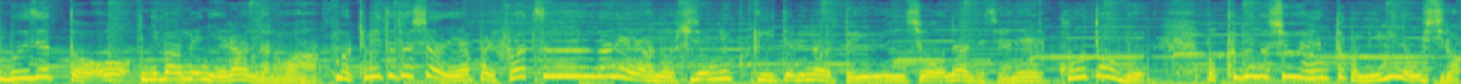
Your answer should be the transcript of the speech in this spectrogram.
VZ を2番目に選んだのは、まあ、決め手としてはねやっぱり不圧がねあの非常によく効いてるなという印象なんですよね。後頭部、まあ首の周辺とか耳の後ろ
